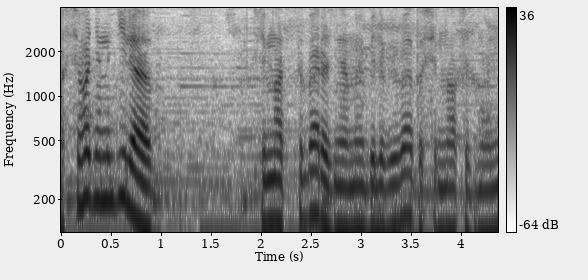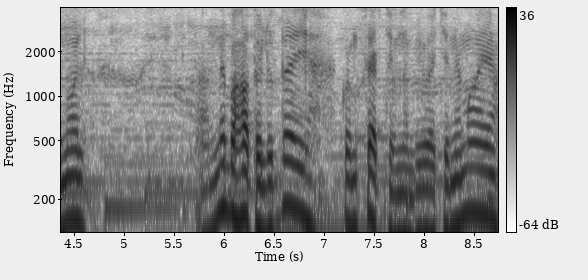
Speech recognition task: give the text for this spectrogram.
Е, Сьогодні неділя, 17 березня, ми біля бювету 17.00. Е, Небагато людей, концертів на бюветі немає.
